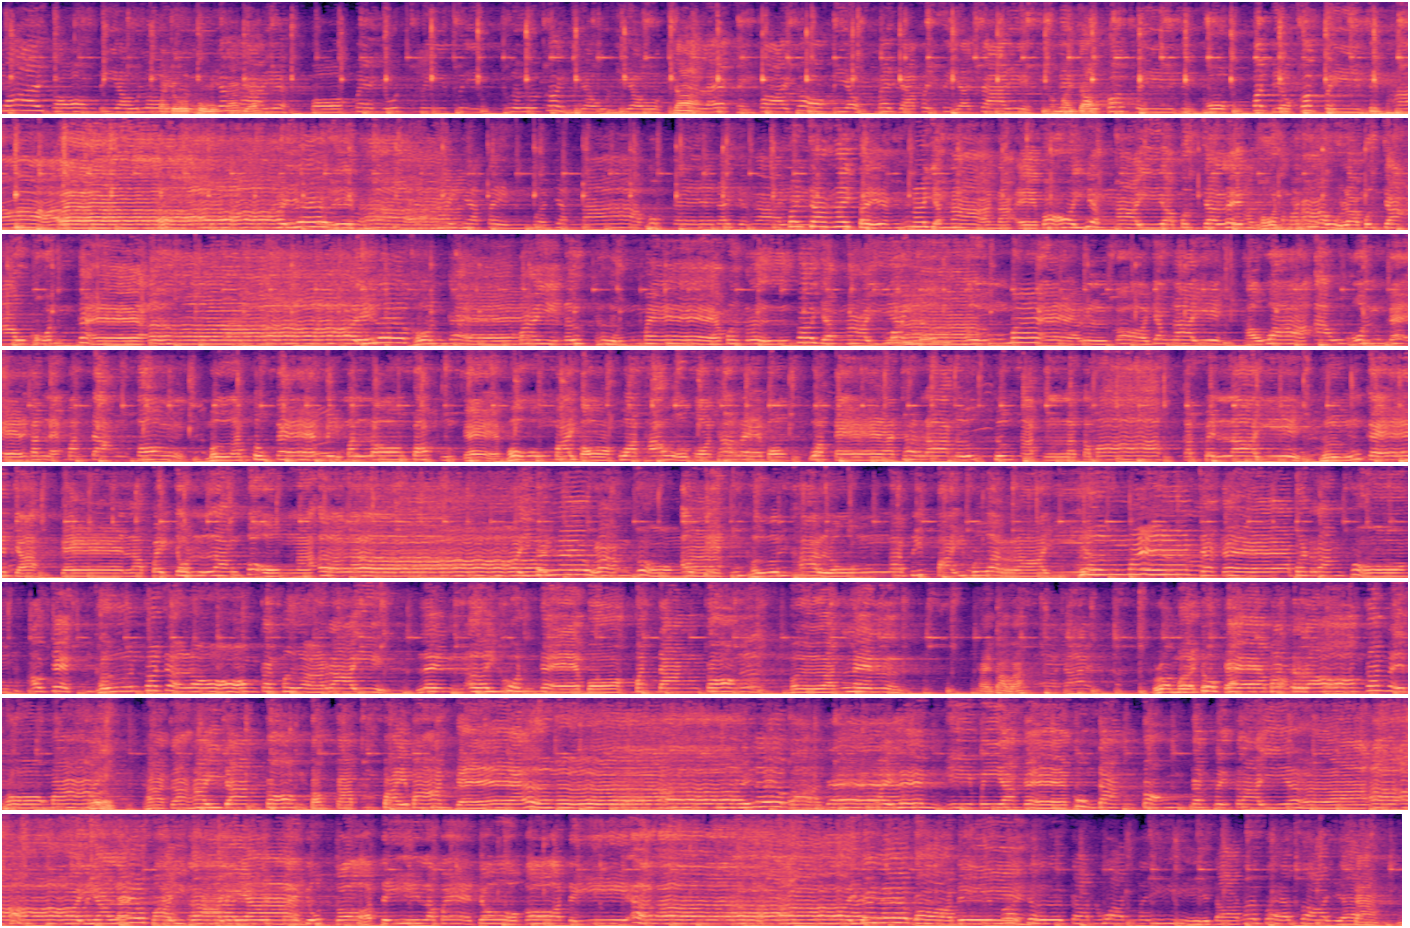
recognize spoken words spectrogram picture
ควายกองเดียวเลยมาดูถูกนะเดี๋ยวหรือยังไงบอกแม่ยุทธมีสิทธิ์หรือก็เหี่ยวเหี่ยวจ้ะแต่แลกไข่ควายกองเดียว แม่อย่าไปเสียใจทำไมจ๊ะเดี๋ยวก็สี่สิบหก ยังหน้านะเอบอยยังไงอะมึงจะเล่นคนเอาละมึงจะเอาคนแก่เออยเลิกคนแก่ ไม่นึกถึงแม่ มึงหรือก็ยังไงอะไม่นึกถึงแม่หรือก็ยังไงเขาว่าเอา คนแก่กันแหละมันดังก้อง เหมือนตุ๊กแกนี่มันลองป๊อกแก่พงไม้บอกว่าเท่าก่อนชะแรบอกว่าแก่ชะรานึกถึงอัตลตมา กันเป็นไรถึงแกจะแก่ละไปจนลังก็องเออ เหมือนตุ๊กแกมันร้องกันในโพรงไม้ ถ้าจะให้ดังก้องต้องกลับไปบ้านแกเอ้ยเล่บ้านแกไปเล่นอีเมียแกคงดังก้องกันไปไกลเอ้ยแล้วไปไกลแม่ยุทธก็ตีและแม่โจก็ตีเออเอ้ยแล้วก็ดีมามาเจเจออกันวันนี้ดานะ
